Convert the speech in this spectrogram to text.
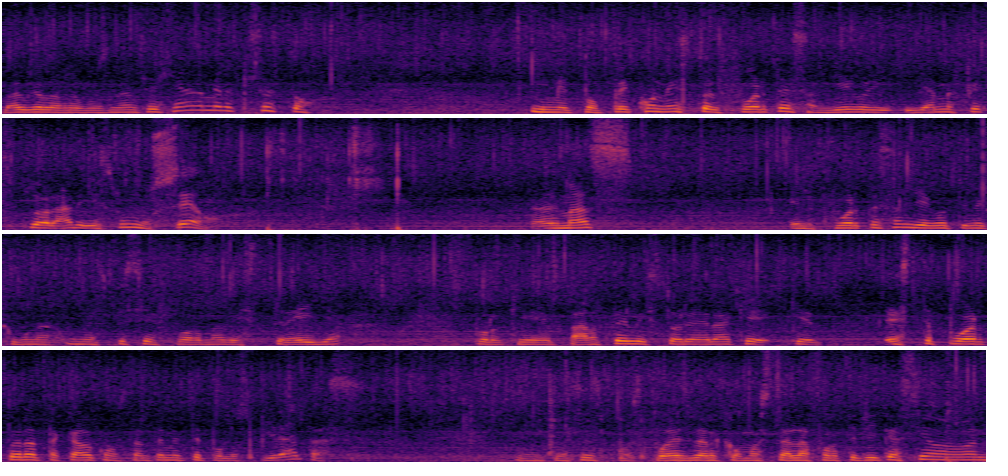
valga la redundancia, dije, ah, mira, ¿qué es esto? Y me topé con esto, el fuerte de San Diego, y ya me fui a explorar y es un museo. Además, el fuerte San Diego tiene como una, una especie de forma de estrella, porque parte de la historia era que, que este puerto era atacado constantemente por los piratas. Entonces, pues puedes ver cómo está la fortificación,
